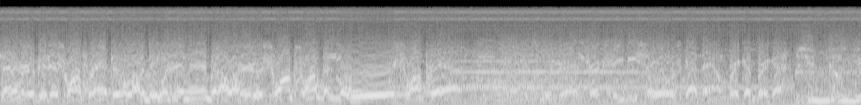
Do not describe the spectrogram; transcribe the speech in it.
Sounding real good there, Swamp Rat. There's a lot of big ones in there, but all I heard was swamp, swamp, and more Swamp Rat. Truck in the bluegrass, truck CB sales, goddamn, breaka, breaka. You know you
